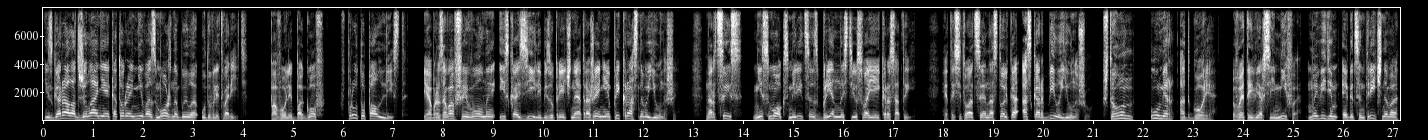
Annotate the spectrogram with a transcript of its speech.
и сгорал от желания, которое невозможно было удовлетворить. По воле богов в пруд упал лист — и образовавшие волны исказили безупречное отражение прекрасного юноши. Нарцисс не смог смириться с бренностью своей красоты. Эта ситуация настолько оскорбила юношу, что он умер от горя. В этой версии мифа мы видим эгоцентричного,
